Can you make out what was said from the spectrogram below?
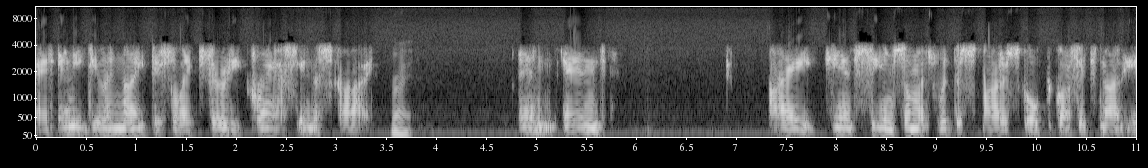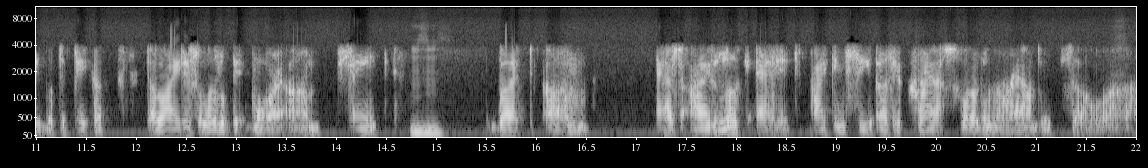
at any given night there's like 30 crafts in the sky Right. and and I can't see them so much with the spotter scope because it's not able to pick up. The light is a little bit more um, faint, hmm but um, as I look at it, I can see other crafts floating around it. So uh,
